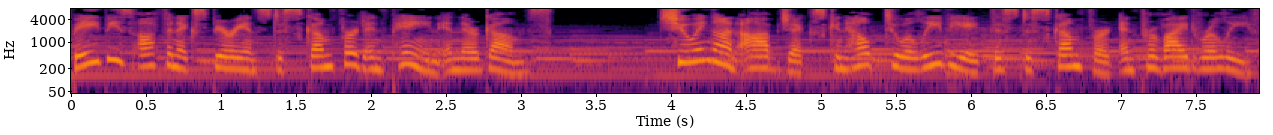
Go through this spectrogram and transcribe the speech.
babies often experience discomfort and pain in their gums. Chewing on objects can help to alleviate this discomfort and provide relief.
